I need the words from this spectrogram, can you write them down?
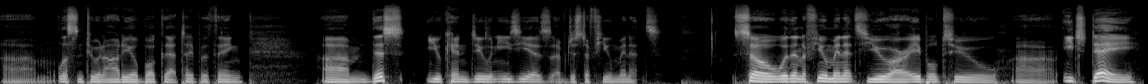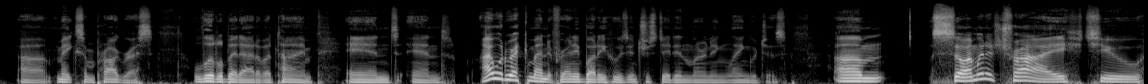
um, listen to an audiobook, that type of thing, um, this you can do in easy as of just a few minutes. So within a few minutes, you are able to uh, each day uh, make some progress, a little bit out of a time, and and I would recommend it for anybody who's interested in learning languages. Um, so I'm going to try to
